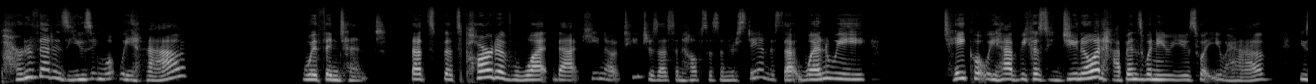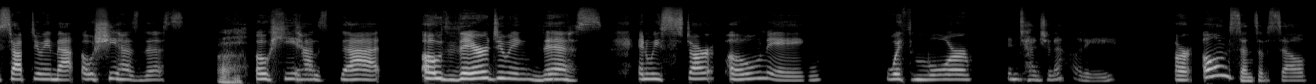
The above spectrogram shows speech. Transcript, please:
part of that is using what we have with intent. That's that's part of what that keynote teaches us and helps us understand is that when we take what we have because do you know what happens when you use what you have? You stop doing that. Oh, she has this. Ugh. Oh, he has that. Oh, they're doing this. And we start owning with more intentionality our own sense of self,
